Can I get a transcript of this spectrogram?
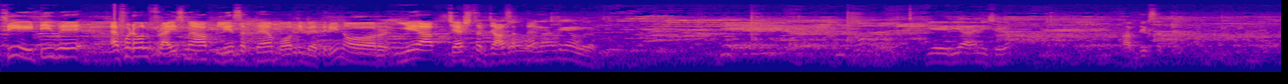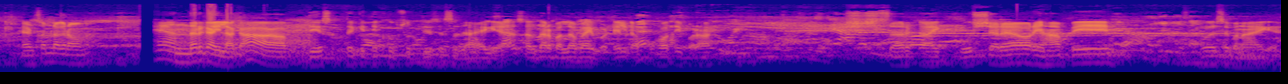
380 में एफोर्डेबल प्राइस में आप ले सकते हैं, बहुत ही बेहतरीन। और ये आप चेस्ट तक जा सकते हैं। ये एरिया है नीचे का। आप देख सकते हैं। हैंडसम लग रहा हूँ मैं। है अंदर का इलाका। आप देख सकते हैं कितनी खूबसूरती से सजाया गया है। सरदार वल्लभ भाई पटेल का बहुत ही बड़ा सर का एक पोस्टर है और यहाँ पे वैसे बनाया गया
